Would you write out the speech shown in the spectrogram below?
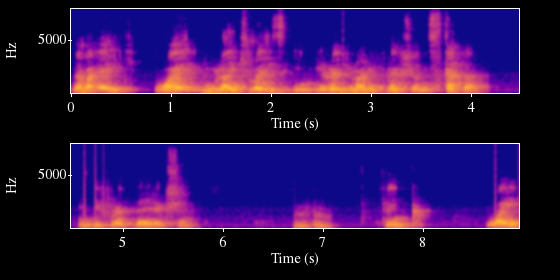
Number eight, why do light rays in irregular reflection scatter in different directions? Mm -hmm. Think. Why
